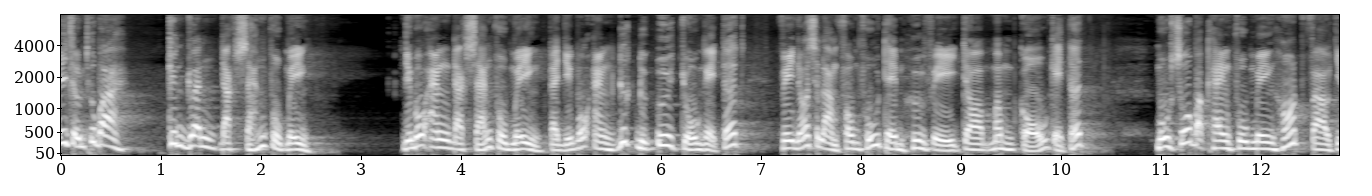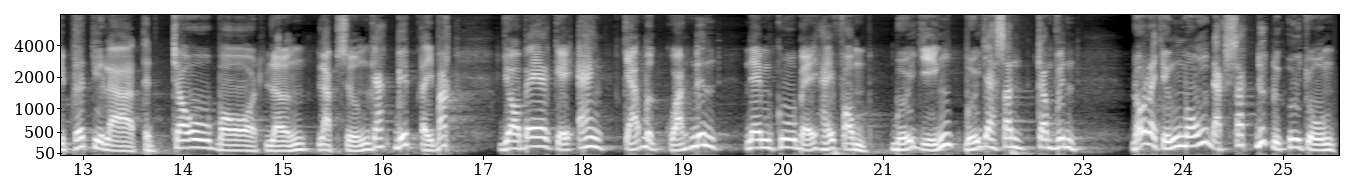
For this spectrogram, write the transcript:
Ý tưởng thứ ba, kinh doanh đặc sản vùng miền. Những món ăn đặc sản vùng miền là những món ăn rất được ưa chuộng ngày Tết vì nó sẽ làm phong phú thêm hương vị cho mâm cổ ngày Tết. Một số mặt hàng vùng miền hot vào dịp Tết như là thịt trâu, bò, lợn, lạp xưởng gác bếp Tây Bắc, giò be Nghệ An, chả mực Quảng Ninh, nem cua bể Hải Phòng, bưởi diễn, bưởi da xanh, cam vinh. Đó là những món đặc sắc rất được ưa chuộng.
